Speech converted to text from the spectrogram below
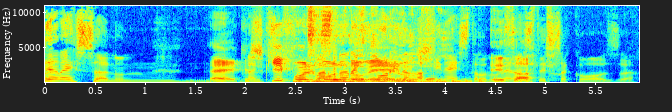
interessa, non... Eh, che anche schifo il guardare mondo fuori vero. dalla finestra non è la Esatto. stessa cosa.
